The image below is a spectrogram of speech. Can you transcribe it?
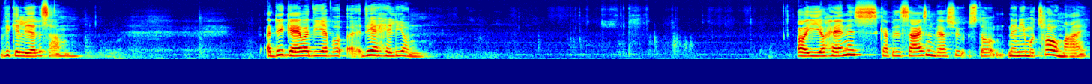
Vi kan lide alle sammen. Og det gaver, det er, det er helligånden. Og i Johannes kapitel 16, vers 7 står, men I må tro mig,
